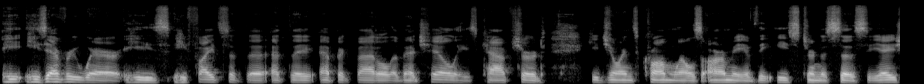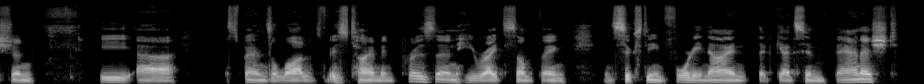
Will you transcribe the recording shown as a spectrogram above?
he, he's everywhere. He's he fights at the at the epic battle of Edge Hill. He's captured. He joins Cromwell's army of the Eastern Association. He uh, spends a lot of his time in prison. He writes something in 1649 that gets him banished.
